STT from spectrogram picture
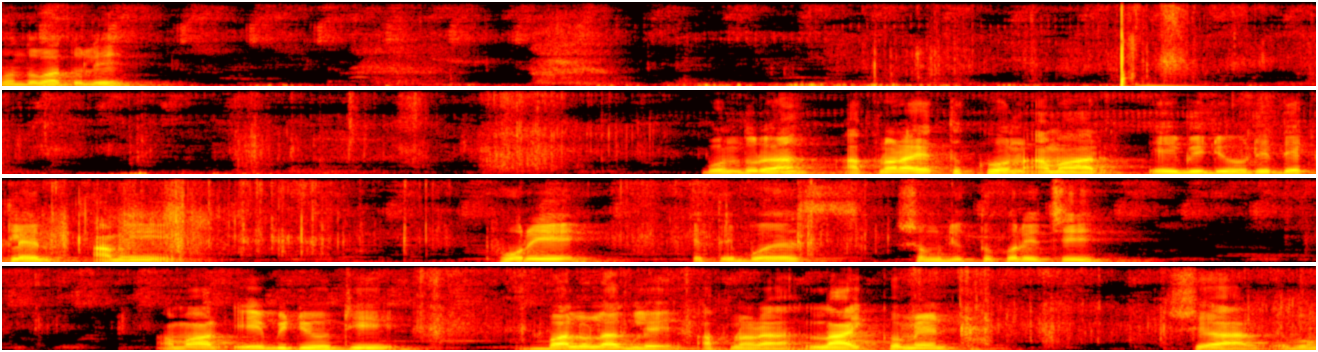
গন্ধবাদলি। বন্ধুরা, আপনারা এতক্ষণ আমার এই ভিডিওটি দেখলেন, আমি পরে এতে বয়েস সংযুক্ত করেছি। আমার এই ভিডিওটি ভালো লাগলে আপনারা লাইক কমেন্ট শেয়ার এবং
